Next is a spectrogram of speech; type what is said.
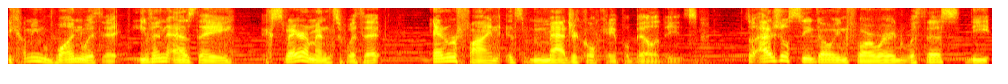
becoming one with it even as they experiment with it and refine its magical capabilities. So, as you'll see going forward with this, the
